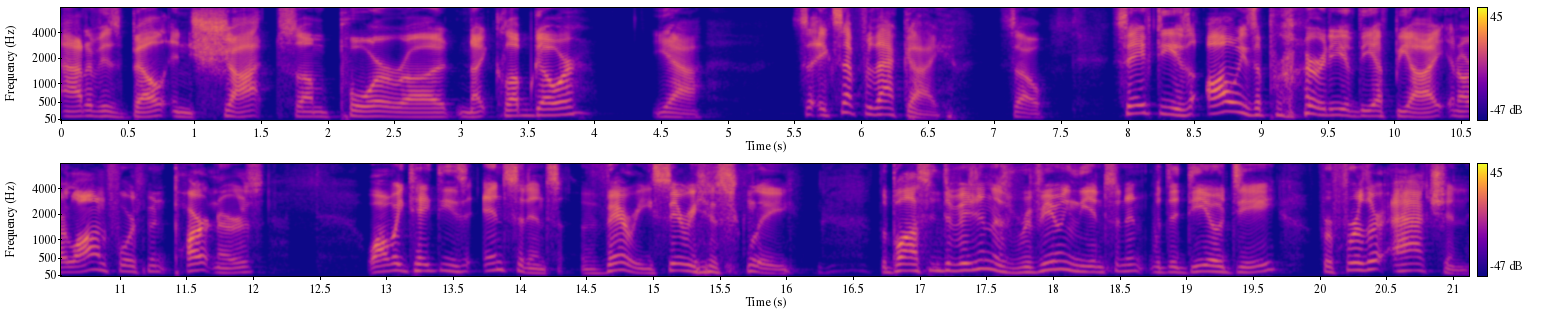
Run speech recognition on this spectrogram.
out of his belt and shot some poor uh, nightclub goer. Yeah. So, except for that guy. So, safety is always a priority of the FBI and our law enforcement partners while we take these incidents very seriously. The Boston Division is reviewing the incident with the DoD for further action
